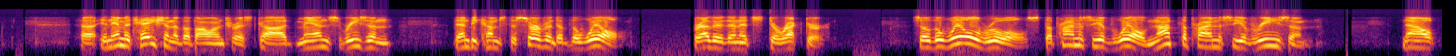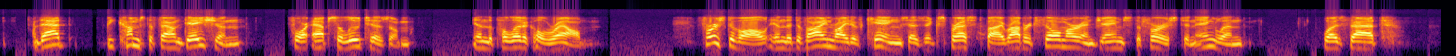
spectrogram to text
Uh, in imitation of a voluntarist God, man's reason then becomes the servant of the will rather than its director. So the will rules, the primacy of will, not the primacy of reason. Now, that becomes the foundation for absolutism in the political realm. First of all, in the Divine Right of Kings, as expressed by Robert Filmer and James I in England, was that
